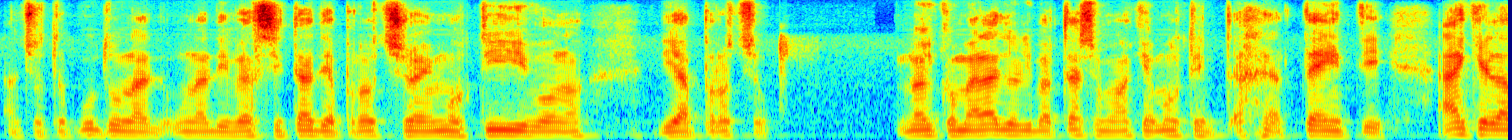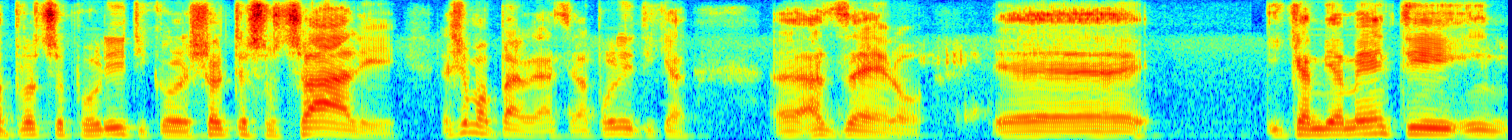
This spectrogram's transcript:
a un certo punto una, una diversità di approccio emotivo, no? di approccio noi come Radio Libertà siamo anche molto attenti, anche l'approccio politico, le scelte sociali, lasciamo perdere, anzi la politica eh, a zero, eh, i cambiamenti in,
